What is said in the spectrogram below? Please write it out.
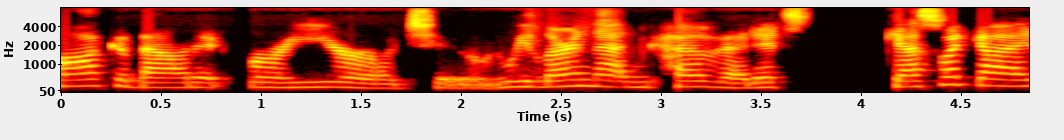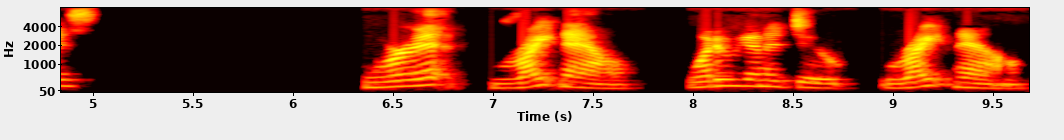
talk about it for a year or two. We learned that in COVID. It's guess what, guys? We're it right now. What are we going to do right now?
